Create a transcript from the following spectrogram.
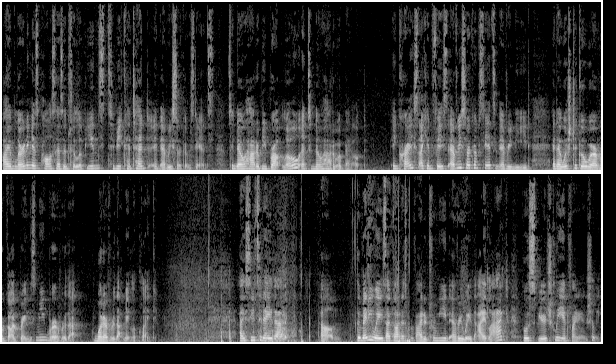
I am learning, as Paul says in Philippians, to be content in every circumstance, to know how to be brought low, and to know how to abound. In Christ, I can face every circumstance and every need, and I wish to go wherever God brings me, wherever that, whatever that may look like. I see today that um, the many ways that God has provided for me in every way that I lacked, both spiritually and financially.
